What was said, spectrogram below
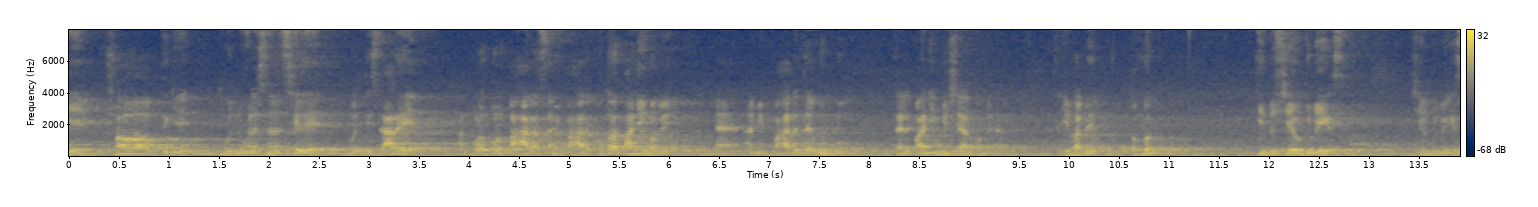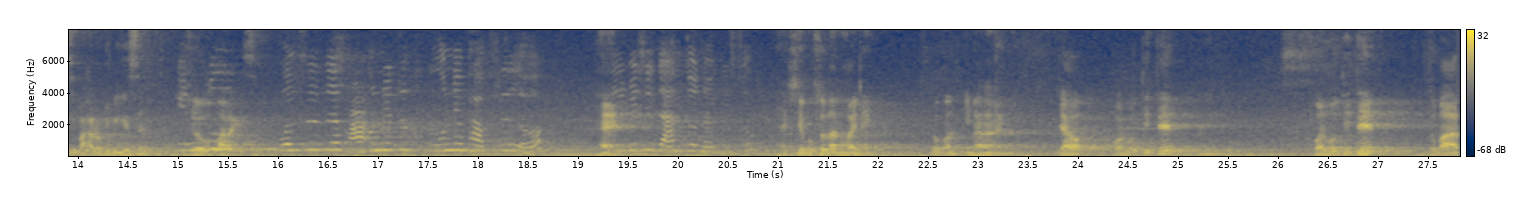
এই সব দিকে নুয়াল ইসলামের ছেলে বলতেছে আরে আর বড় বড় পাহাড় আছে আমি পাহাড়ে কত আর পানি হবে? হ্যাঁ আমি পাহাড়ে যাই উঠবো তাহলে পানি বেশি আর হবে না। তো এইভাবে তখন কিন্তু সেও ডুবে গেছে। সেও ডুবে গেছে পাহাড়ও ডুবে গেছে সেও মারা গেছে। হ্যাঁ। হ্যাঁ সে মুসলমান হয়নি তখন ইমান আনেনি যাই হোক পরবর্তীতে পরবর্তীতে তোমার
